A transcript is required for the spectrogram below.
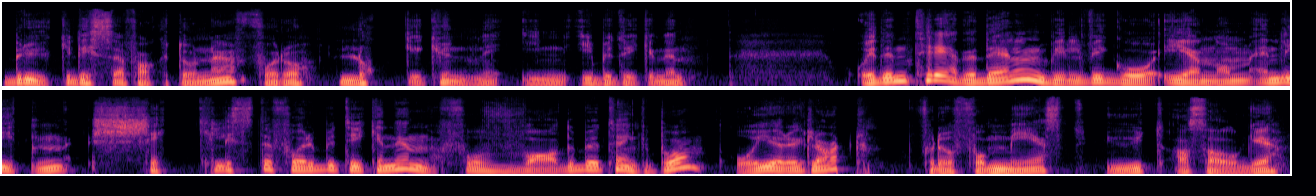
bruker disse faktorene for å lokke kundene inn i butikken din. Og I den tredje delen vil vi gå igjennom en liten sjekkliste for butikken din for hva du bør tenke på og gjøre klart for å få mest ut av salget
